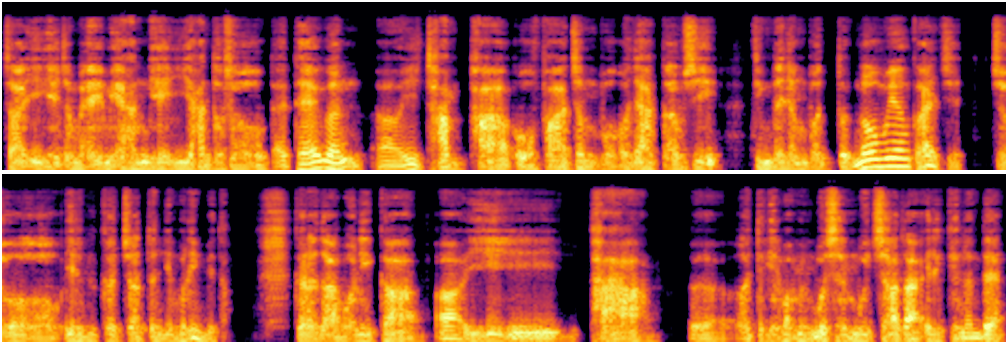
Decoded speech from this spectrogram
자, 이게 좀 애매한 게 이 한도서 대응은 어, 이 잔파, 오파, 정보, 약간 없이 김대정부터 노무현까지 쭉 이렇게 거쳤던 인물입니다. 그러다 보니까 어, 이다 어, 떻게 보면 무색무취하다 이렇게 했는데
